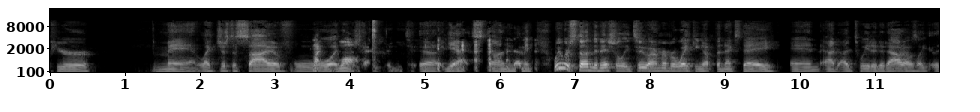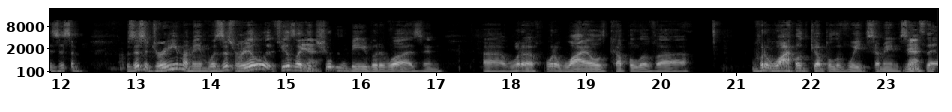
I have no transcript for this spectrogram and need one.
pure man, like just a sigh of like what, what? happened. Uh, yeah, stunned. I mean, we were stunned initially too. I remember waking up the next day and I, I, tweeted it out. I was like, "Is this a was this a dream? I mean, was this real? It feels like yeah. it shouldn't be, but it was." And uh, what a what a wild couple of uh, what a wild couple of weeks. I mean, since yeah. then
